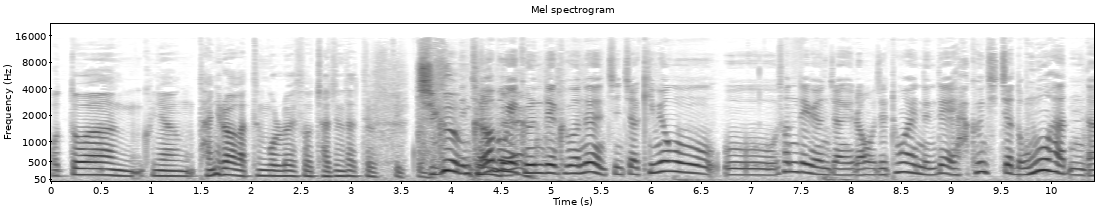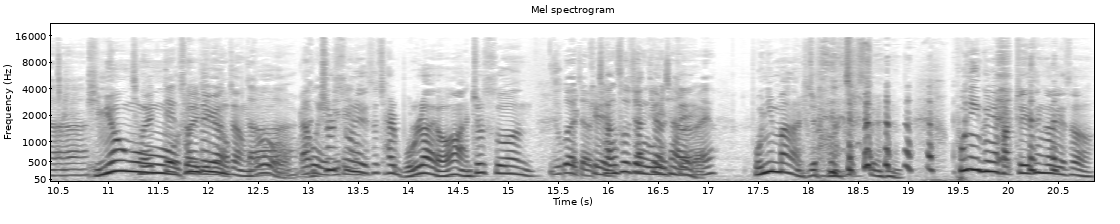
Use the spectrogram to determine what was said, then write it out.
어떠한 그냥 단일화 같은 걸로 해서 자진 사퇴할 수도 있고. 지금 제가 보기에 그런데 그거는 진짜 김영우 어, 선대위원장이랑 어제 통화했는데 야, 그건 진짜 너무한다. 김영우 선대위원장도 안철수에서 잘 몰라요. 안철수는 누가 저 장 소장님이 잘 알아요? 본인만 알죠. 안철수는 본인 그냥 갑자기 생각해서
